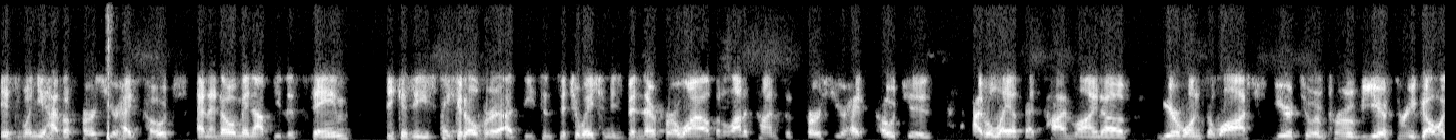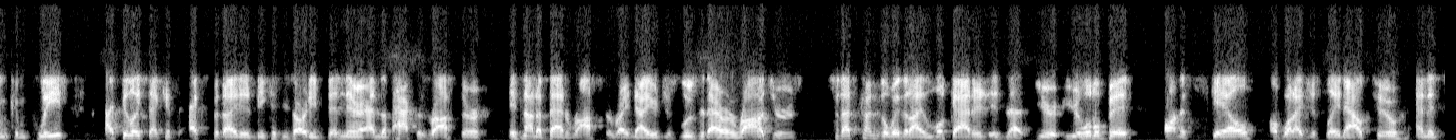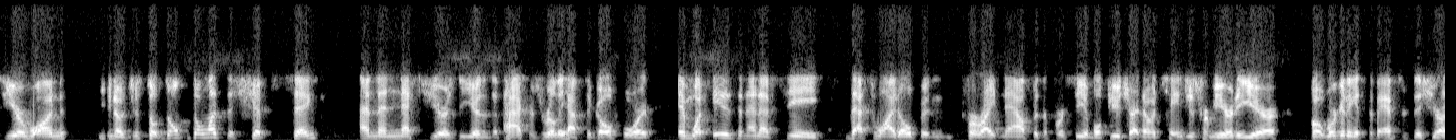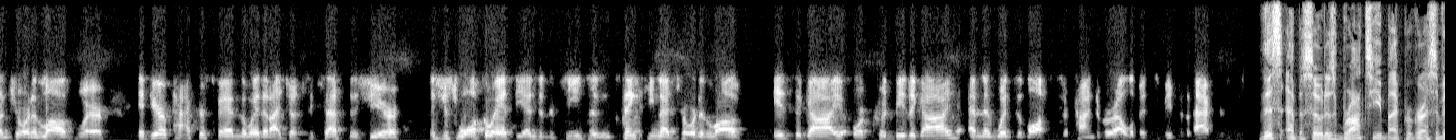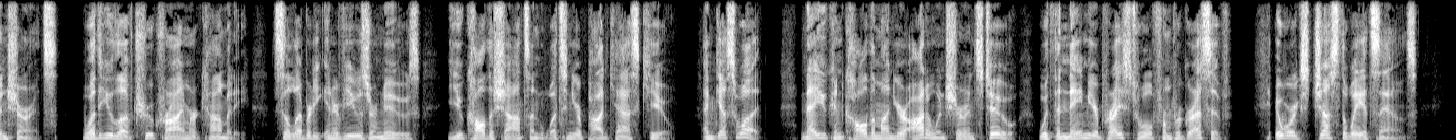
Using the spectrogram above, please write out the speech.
is when you have a first year head coach, and I know it may not be the same because he's taken over a decent situation. He's been there for a while, but a lot of times with first year head coaches, I will lay out that timeline of year one's a wash, year two improve, year three go complete. I feel like that gets expedited because he's already been there, and the Packers roster is not a bad roster right now. You're just losing Aaron Rodgers, so that's kind of the way that I look at it. Is that you're you're a little bit on a scale of what I just laid out to, and it's year one. You know, just don't don't, don't let the ship sink, and then next year is the year that the Packers really have to go for it. In what is an NFC that's wide open for right now for the foreseeable future. I know it changes from year to year, but we're going to get some answers this year on Jordan Love, where if you're a Packers fan, the way that I judge success this year is just walk away at the end of the season thinking that Jordan Love is the guy or could be the guy, and then wins and losses are kind of irrelevant to me for the Packers. This episode is brought to you by Progressive Insurance. Whether you love true crime or comedy, celebrity interviews or news, you call the shots on what's in your podcast queue. And guess what? Now you can call them on your auto insurance too with the Name Your Price tool from Progressive. It works just the way it sounds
